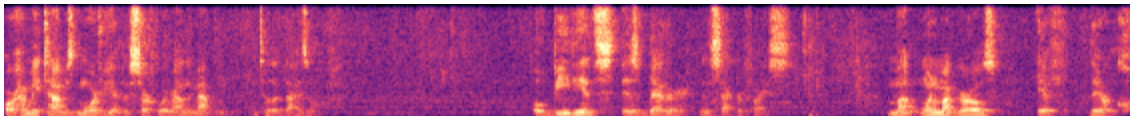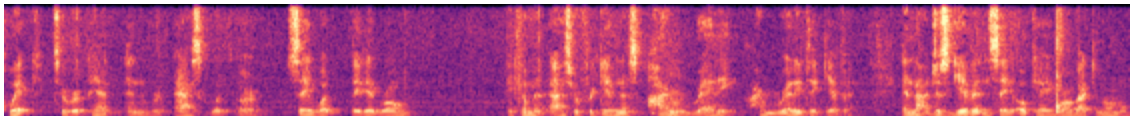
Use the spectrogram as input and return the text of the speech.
Or how many times more do you have to circle around the mountain until it dies off? Obedience is better than sacrifice. My, one of my girls, if they're quick to repent and ask what or say what they did wrong and come and ask for forgiveness, I'm ready. I'm ready to give it. And not just give it and say, okay, we're all back to normal,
